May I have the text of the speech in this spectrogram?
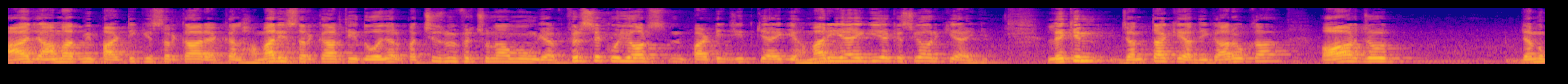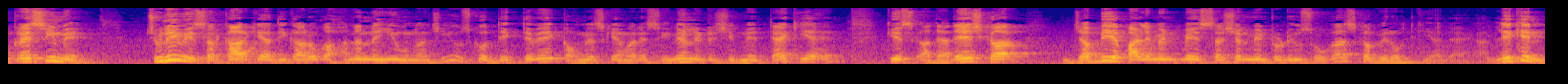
आज आम आदमी पार्टी की सरकार है, कल हमारी सरकार थी 2025 में फिर चुनाव होंगे, अब फिर से कोई और पार्टी जीत के आएगी, हमारी आएगी या किसी और की आएगी? लेकिन जनता के अधिकारों का और जो डेमोक्रेसी में चुनी हुई सरकार के अधिकारों का हनन नहीं होना चाहिए, उसको देखते हुए कांग्रेस के हमारे सीनियर लीडरशिप ने तय किया है कि इस अध्यादेश का जब भी ये पार्लियामेंट में इस सेशन में इंट्रोड्यूस होगा, इसका विरोध किया जाएगा। लेकिन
